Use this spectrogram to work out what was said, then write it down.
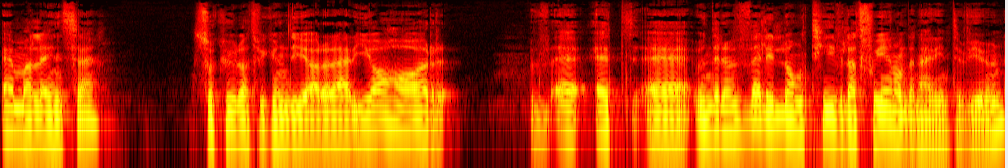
Emma Leinse, så kul att vi kunde göra det här. Jag har ett, ett, under en väldigt lång tid velat få igenom den här intervjun.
